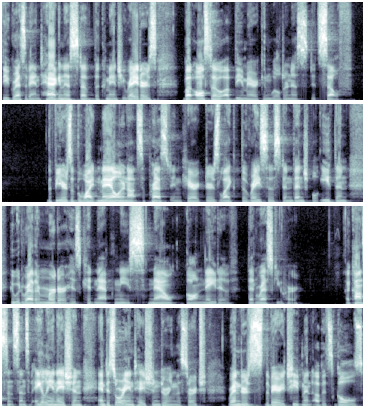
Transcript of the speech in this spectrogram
the aggressive antagonist of the Comanche Raiders, but also of the American wilderness itself. The fears of the white male are not suppressed in characters like the racist and vengeful Ethan, who would rather murder his kidnapped niece, now gone native, than rescue her. A constant sense of alienation and disorientation during the search renders the very achievement of its goals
